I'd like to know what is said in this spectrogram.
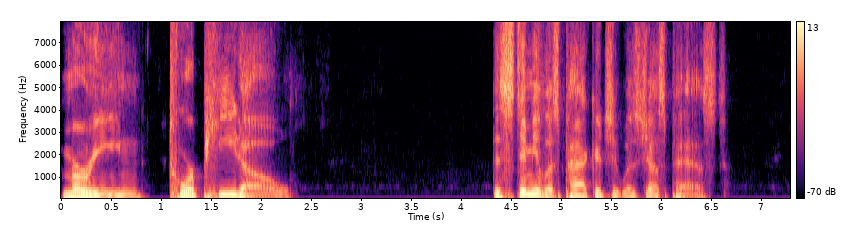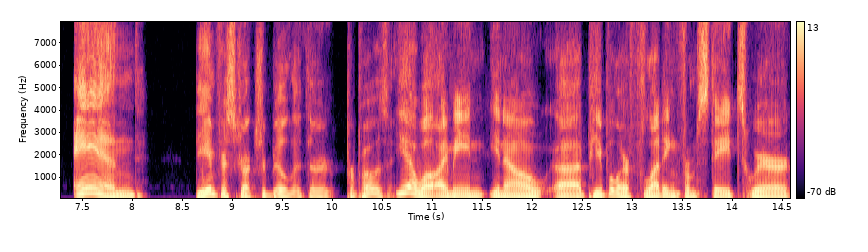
submarine torpedo the stimulus package that was just passed and the infrastructure bill that they're proposing. Yeah, well, I mean, you know, uh, people are flooding from states where,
